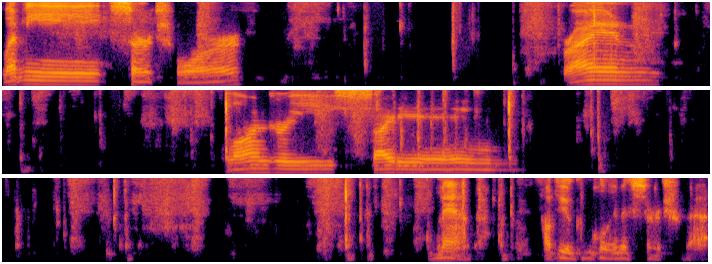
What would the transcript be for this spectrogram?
Let me search for Brian Laundrie sighting map. I'll do a Google image search for that.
